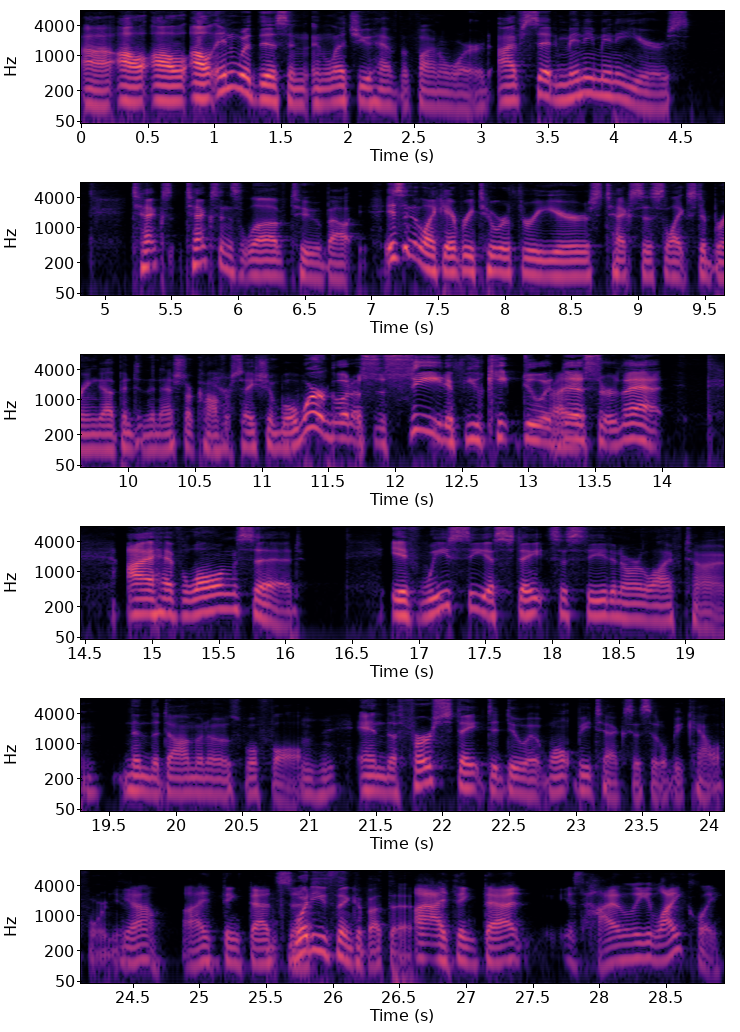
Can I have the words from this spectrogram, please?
Uh, I'll I'll I'll end with this and, and let you have the final word. I've said many many years. Tex- Texans love to about isn't it like every two or three years Texas likes to bring up into the national conversation well we're going to secede if you keep doing Right. this or that I have long said if we see a state secede in our lifetime then the dominoes will fall Mhm. and the first state to do it won't be Texas it'll be California Yeah, I think that's. what uh, do you think about that I I think that is highly likely.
